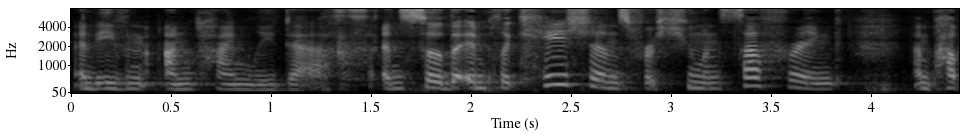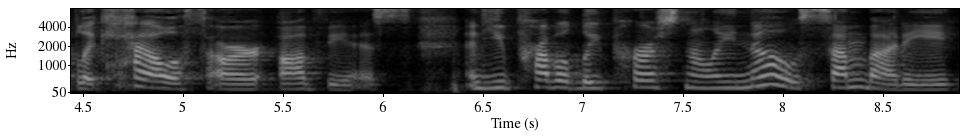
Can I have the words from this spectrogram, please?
and even untimely death. And so the implications for human suffering and public health are obvious. And you probably personally know somebody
